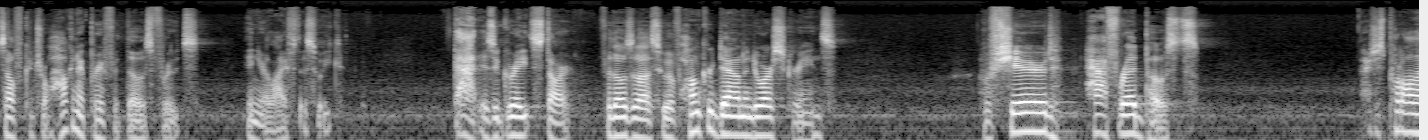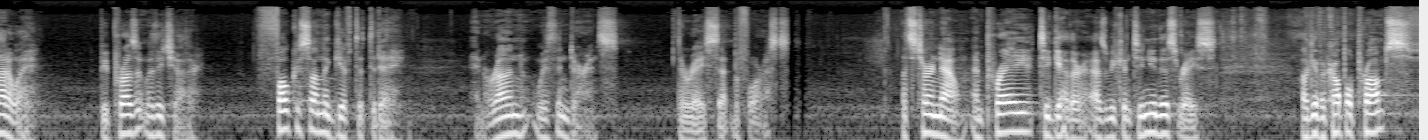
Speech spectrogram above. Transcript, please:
self control. How can I pray for those fruits in your life this week? That is a great start for those of us who have hunkered down into our screens who've shared half read posts. I just put all that away. Be present with each other. focus on the gift of today and run with endurance the race set before us. Let's turn now and pray together as we continue this race. I'll give a couple prompts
